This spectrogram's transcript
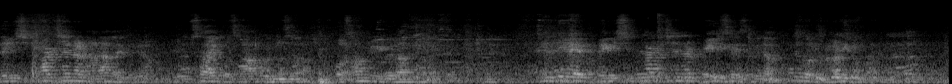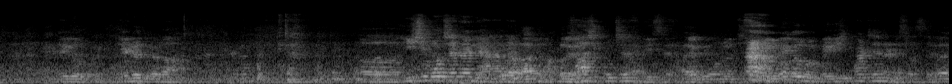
128채널 하나가 있고요. 64 있고 4고 2, 뭐36 있고 나서 여기에 128채널 베이스에서 그냥 콩을 돌리는 거예요. 이거 예를 들어가 어, 25채널이 하나가 있고 네. 49채널이 있어요. 아니, 오늘 백업은 128채널을 썼어요.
